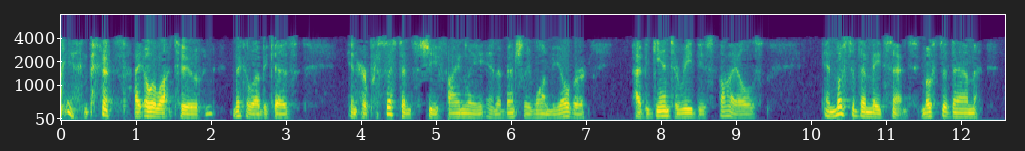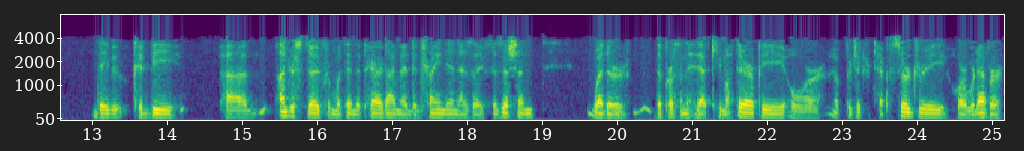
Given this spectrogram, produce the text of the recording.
And I owe a lot to Nicola because in her persistence, she finally and eventually won me over. I began to read these files, and most of them made sense. Most of them, they could be uh, understood from within the paradigm I'd been trained in as a physician, whether the person had had chemotherapy or a particular type of surgery or whatever.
